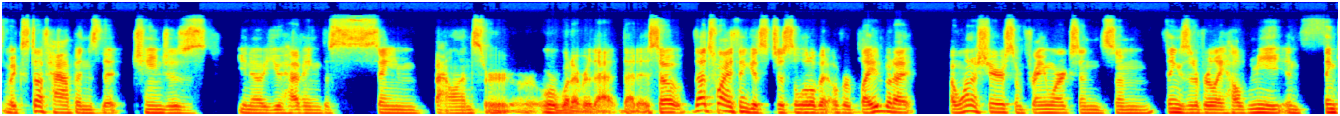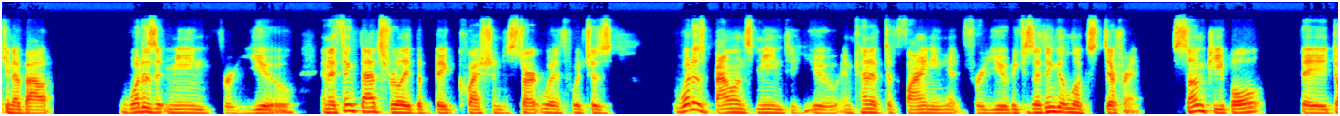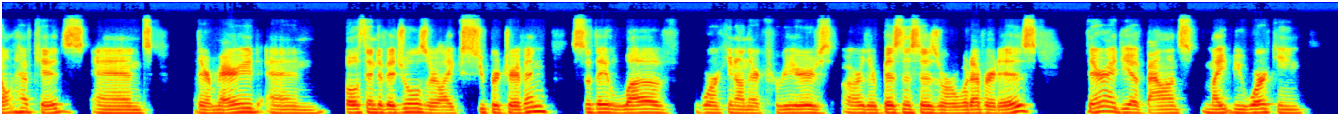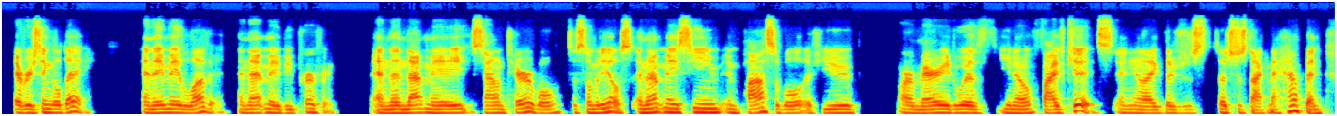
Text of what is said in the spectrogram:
Like stuff happens that changes you know you having the same balance or, or, or whatever that that is. So that's why i think it's just a little bit overplayed but i i want to share some frameworks and some things that have really helped me in thinking about what does it mean for you? And i think that's really the big question to start with which is what does balance mean to you and kind of defining it for you? Because i think it looks different. Some people they don't have kids and they're married and both individuals are like super driven. So they love working on their careers or their businesses or whatever it is. Their idea of balance might be working every single day and they may love it and that may be perfect. And then that may sound terrible to somebody else. And that may seem impossible if you are married with, you know, five kids and you're like, there's just, that's just not going to happen.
